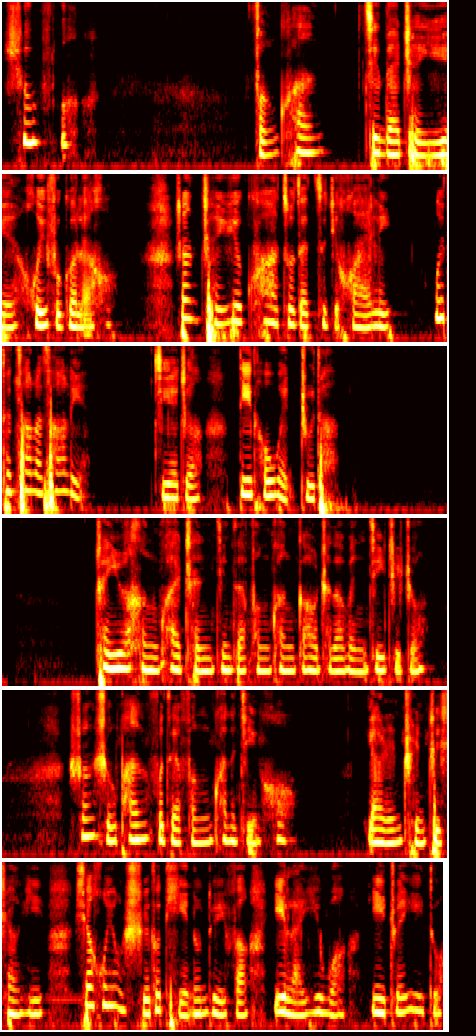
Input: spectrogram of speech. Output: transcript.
舒服。冯宽静待陈月恢复过来后，让陈月跨坐在自己怀里，为他擦了擦脸。接着低头吻住他，陈月很快沉浸在冯宽高潮的吻技之中，双手攀附在冯宽的颈后，两人唇齿相依，相互用舌头舔弄对方，一来一往，一追一躲。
